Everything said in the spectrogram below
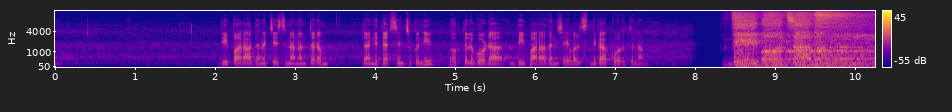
దీపారాధన చేసిన అనంతరం దాన్ని దర్శించుకుని భక్తులు కూడా దీపారాధన చేయవలసిందిగా కోరుతున్నాం. హరం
